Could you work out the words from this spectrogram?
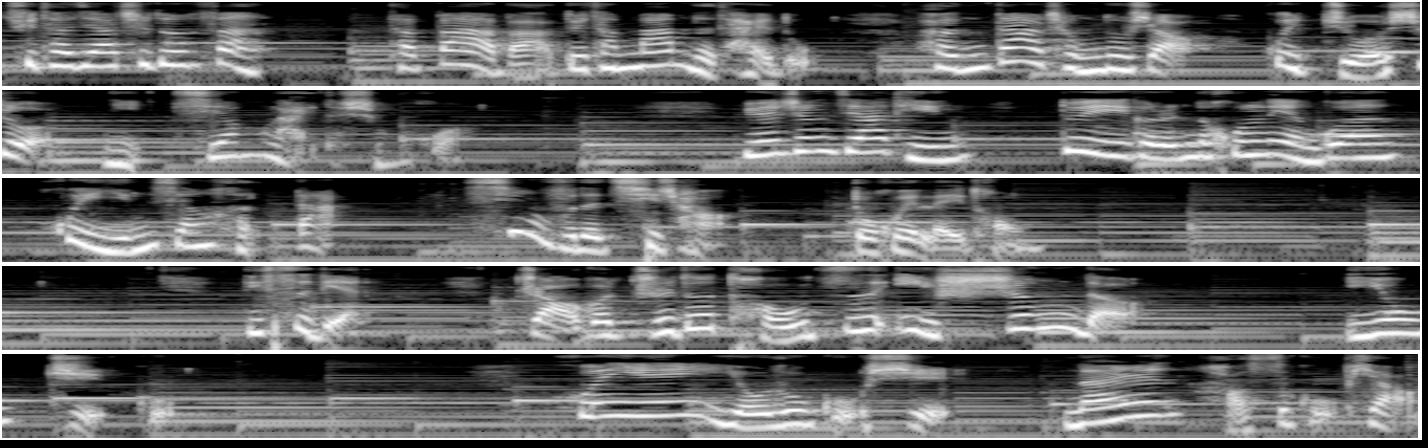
去他家吃顿饭，他爸爸对他妈妈的态度，很大程度上会折射你将来的生活。原生家庭对一个人的婚恋观会影响很大，幸福的气场都会雷同。第四点，找个值得投资一生的优质股。婚姻犹如股市，男人好似股票，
